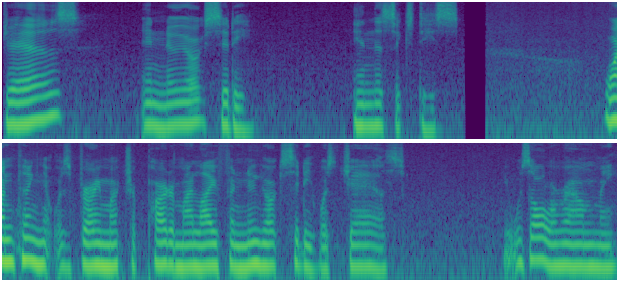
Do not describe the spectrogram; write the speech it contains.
Jazz in New York City in the 60s. One thing that was very much a part of my life in New York City was jazz. It was all around me.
